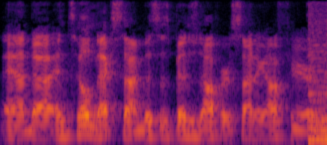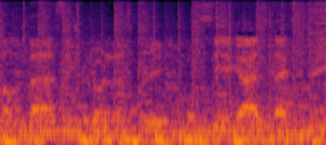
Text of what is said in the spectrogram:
And uh, until next time, this is Ben Schnapper signing off here. Colin Bass, thanks for joining us, Marie. We'll see you guys next week.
